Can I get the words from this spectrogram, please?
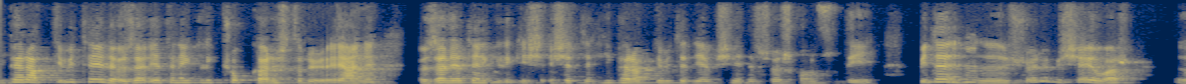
Hiperaktivite ile özel yeteneklilik çok karıştırıyor. Yani özel yeteneklilik eşittir hiperaktivite diye bir şey de söz konusu değil. Bir de hı hı. E, şöyle bir şey var. E,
